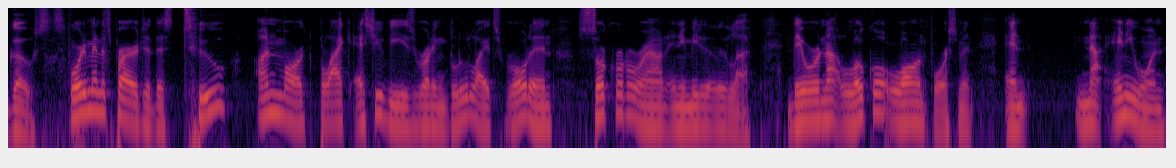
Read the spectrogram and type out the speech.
ghosts. 40 minutes prior to this, two unmarked black SUVs running blue lights rolled in, circled around, and immediately left. They were not local law enforcement, and not anyone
